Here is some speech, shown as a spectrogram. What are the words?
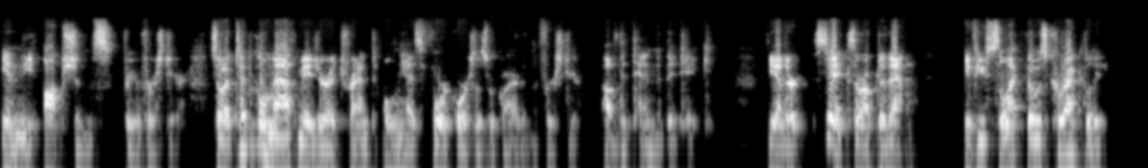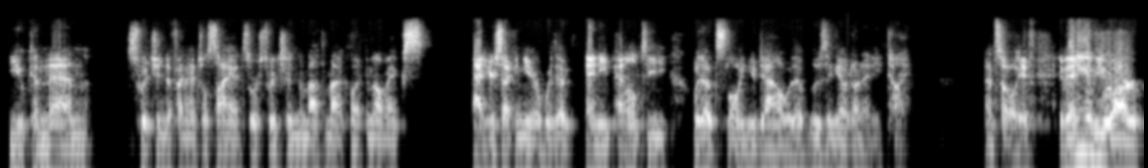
in the options for your first year. So a typical math major at Trent only has four courses required in the first year of the 10 that they take. The other six are up to them. If you select those correctly, you can then switch into financial science or switch into mathematical economics at your second year without any penalty, without slowing you down, without losing out on any time. And so if if any of you are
